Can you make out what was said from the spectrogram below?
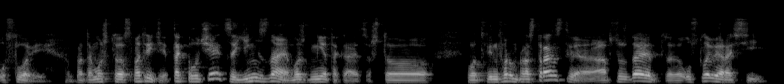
условий. Потому что, смотрите, так получается, я не знаю, может, мне так кажется, что вот в информпространстве обсуждают э, условия России.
